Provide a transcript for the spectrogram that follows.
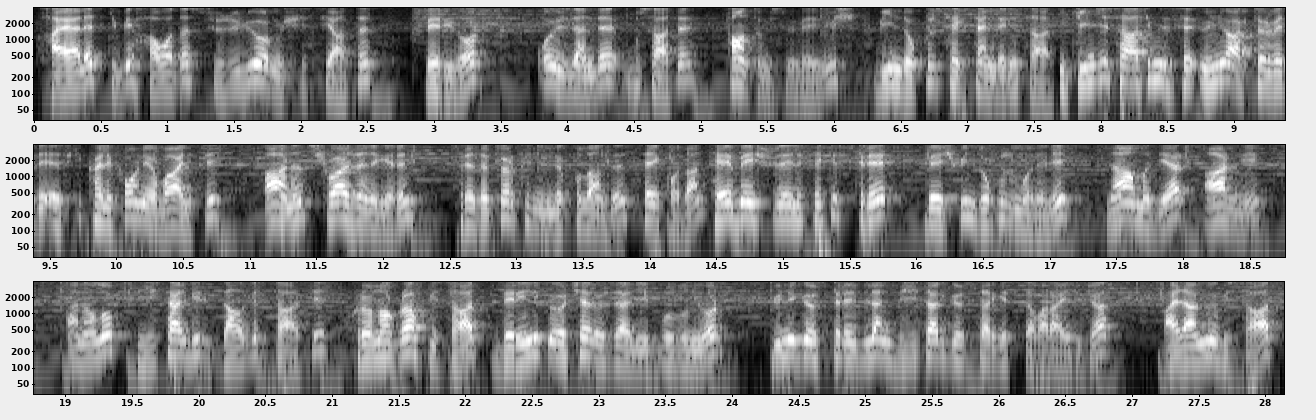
hayalet gibi havada süzülüyormuş hissiyatı veriyor. O yüzden de bu saate Phantom ismi verilmiş. 1980'lerin saati. İkinci saatimiz ise ünlü aktör ve de eski Kaliforniya valisi Arnold Schwarzenegger'in Predator filminde kullandığı Seiko'dan H558-5009 modeli namı diğer Arnie analog dijital bir dalgıç saati, kronograf bir saat, derinlik ölçer özelliği bulunuyor. Günü gösterebilen dijital göstergesi de var ayrıca. Alarmlı bir saat,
